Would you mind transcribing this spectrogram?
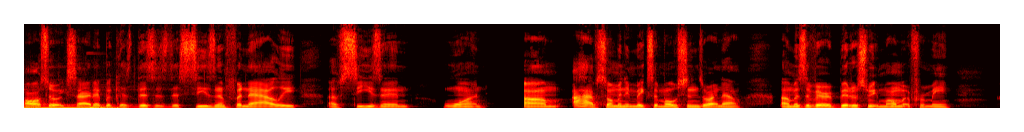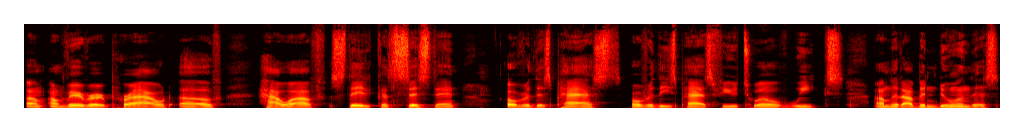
also excited because this is the season finale of season one. Um, I have so many mixed emotions right now. Um, it's a very bittersweet moment for me. Um, I'm very, very proud of how I've stayed consistent over this past over these past few 12 weeks um, that I've been doing this.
